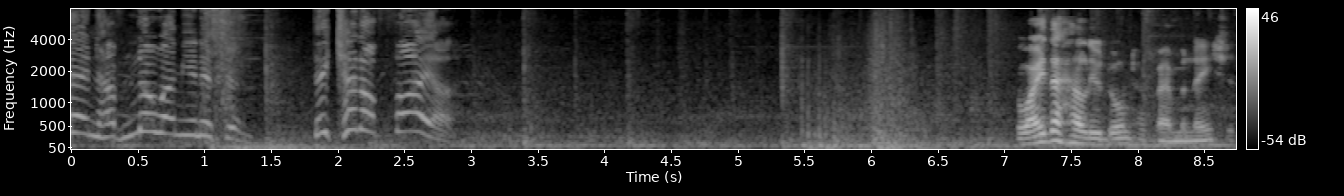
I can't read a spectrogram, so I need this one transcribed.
Men have no ammunition! They cannot fire! Why the hell you don't have ammunition?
